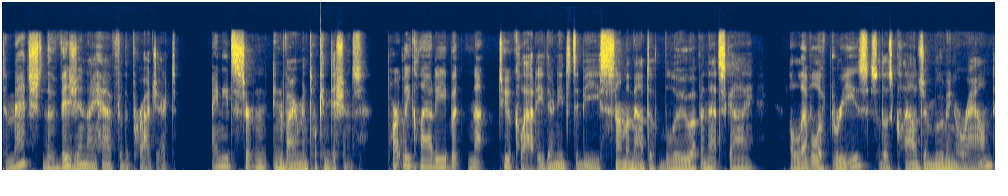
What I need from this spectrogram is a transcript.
To match the vision I have for the project, I need certain environmental conditions. Partly cloudy, but not too cloudy. There needs to be some amount of blue up in that sky, a level of breeze so those clouds are moving around.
